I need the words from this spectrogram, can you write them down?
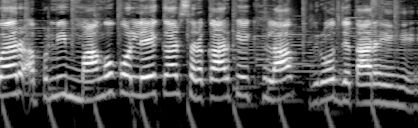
पर अपनी मांगों को लेकर सरकार के खिलाफ विरोध जता रहे हैं।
